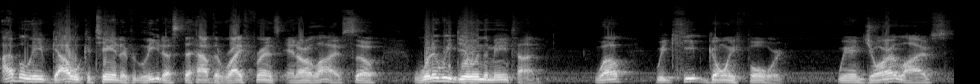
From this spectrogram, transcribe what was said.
I believe God will continue to lead us to have the right friends in our lives. So, what do we do in the meantime? Well, we keep going forward. We enjoy our lives,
